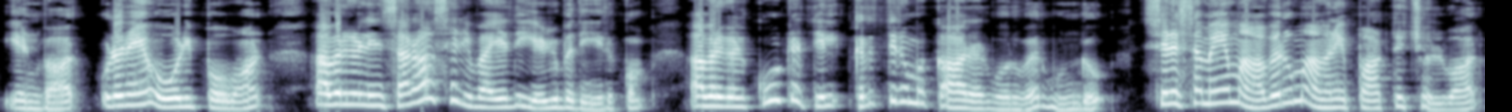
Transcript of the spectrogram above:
என்பார். உடனே ஓடிப்போவான். அவர்களின் சராசரி வயது எழுபது இருக்கும். அவர்கள் கூட்டத்தில் கிருத்திருமக்காரர் ஒருவர் உண்டு. சில சமயம் அவரும் அவனை பார்த்து சொல்வார்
